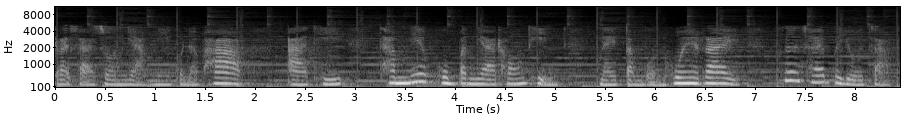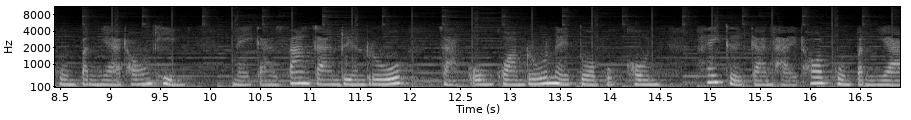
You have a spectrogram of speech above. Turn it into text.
ประชาชนอย่างมีคุณภาพ อาทิทำเนียบภูมิปัญญาท้องถิ่น ในตำบลห้วยไร่ เพื่อใช้ประโยชน์จากภูมิปัญญาท้องถิ่น ในการสร้างการเรียนรู้จากองค์ความรู้ในตัวบุคคล ให้เกิดการถ่ายทอดภูมิปัญญา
